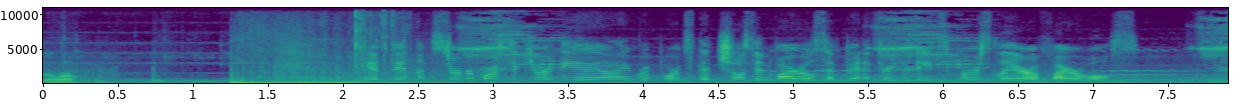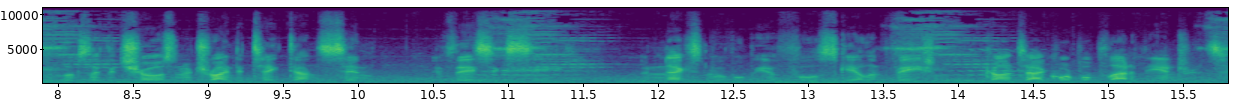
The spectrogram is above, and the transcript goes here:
oh well. Captain, server core security AI reports that chosen virals have penetrated its first layer of firewalls. Looks like the Chosen are trying to take down Sin. If they succeed, the next move will be a full-scale invasion. Contact Corporal Platt at the entrance.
